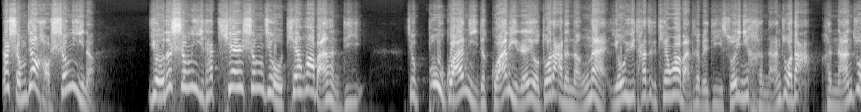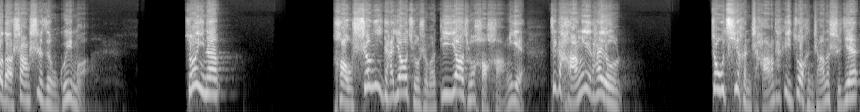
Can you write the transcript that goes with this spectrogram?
那什么叫好生意呢？有的生意它天生就天花板很低，就不管你的管理人有多大的能耐，由于它这个天花板特别低，所以你很难做大，很难做到上市这种规模。所以呢，好生意它要求什么？第一要求好行业，这个行业它有周期很长，它可以做很长的时间，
